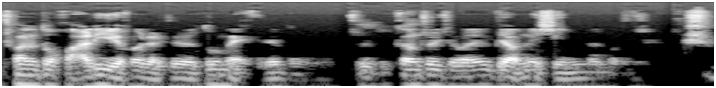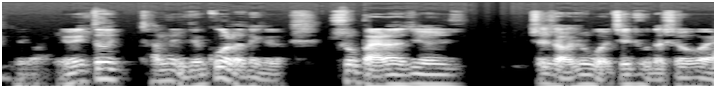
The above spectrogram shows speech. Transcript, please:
穿的多华丽或者是多美的东西，就是更追求一个比较内心的东西，对吧？因为都他们已经过了那个，说白了就至少是我接触的社会，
